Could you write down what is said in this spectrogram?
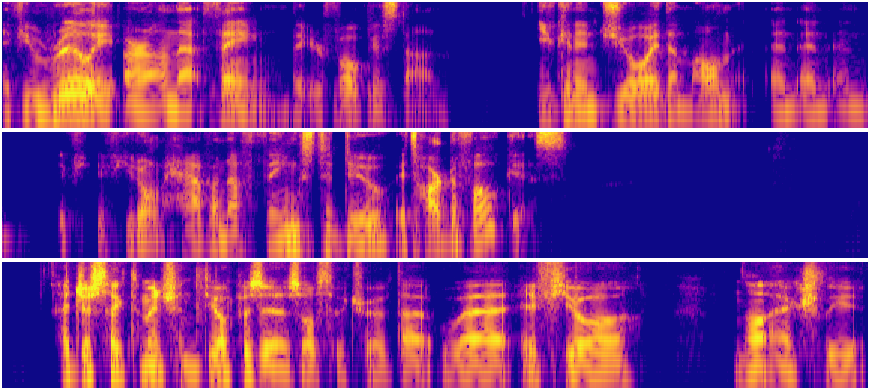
if you really are on that thing that you're focused on you can enjoy the moment. And and and if if you don't have enough things to do it's hard to focus. I'd just like to mention the opposite is also true of that, where if you're not actually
